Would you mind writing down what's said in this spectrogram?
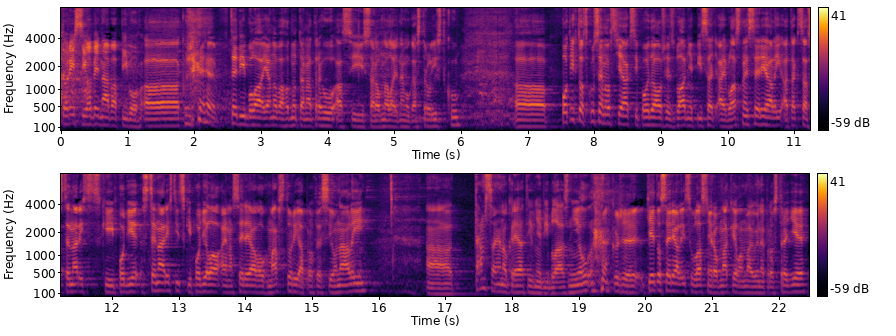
ktorý si objednáva pivo. A akože vtedy bola Janová hodnota na trhu, asi sa rovnala jednému gastrolistku. Po týchto skúsenostiach si povedal, že zvládne písať aj vlastné seriály a tak sa scenaristicky, podie, scenaristicky podielal aj na seriáloch Mastory a Profesionáli. A tam sa Jano kreatívne vybláznil. akože, tieto seriály sú vlastne rovnaké, len majú iné prostredie.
